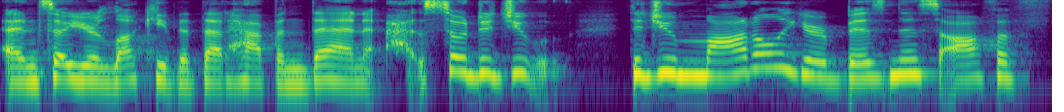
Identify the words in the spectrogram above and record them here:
And so you're lucky that that happened then. So did you, did you model your business off of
